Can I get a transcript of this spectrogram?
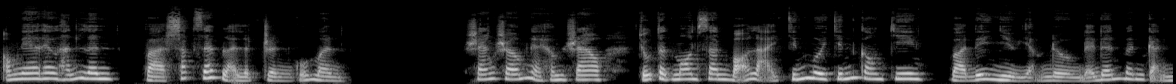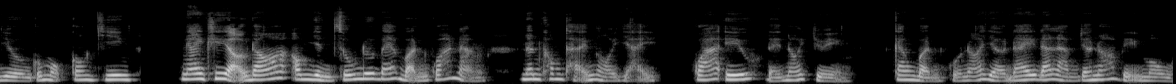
Ông nghe theo Thánh Linh và sắp xếp lại lịch trình của mình. Sáng sớm ngày hôm sau, Chủ tịch Monson bỏ lại 99 con chiên và đi nhiều dặm đường để đến bên cạnh giường của một con chiên. Ngay khi ở đó, ông nhìn xuống đứa bé bệnh quá nặng nên không thể ngồi dậy, quá yếu để nói chuyện. Căn bệnh của nó giờ đây đã làm cho nó bị mù.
